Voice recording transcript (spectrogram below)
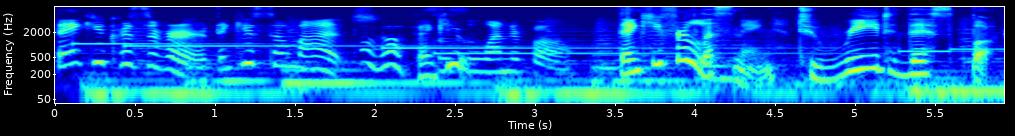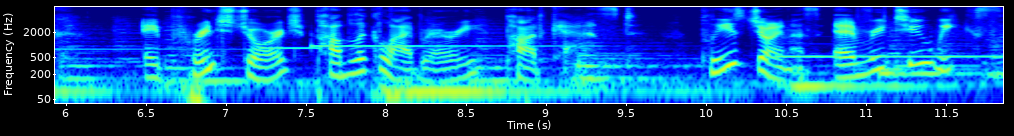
Thank you, Christopher. Thank you so much. Oh, no, thank This you. was wonderful. Thank you for listening to Read This Book, a Prince George Public Library podcast. Please join us every two weeks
